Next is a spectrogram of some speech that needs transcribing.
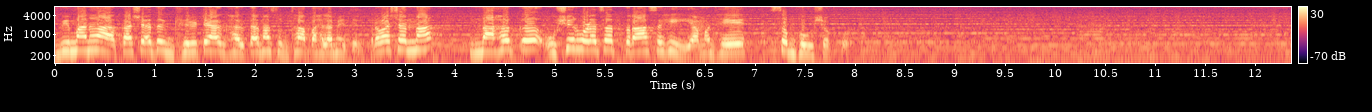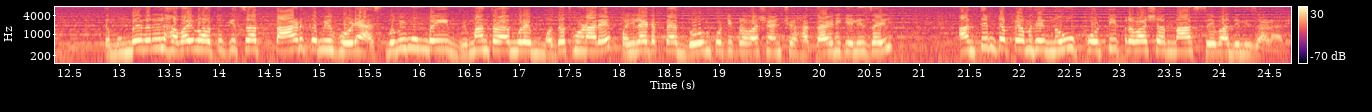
विमानं आकाशात घिरट्या घालताना सुद्धा पाहायला मिळतील. प्रवाशांना नाहक उशीर होण्याचा त्रासही यामध्ये संभवू शकतो. तर मुंबईवरील हवाई वाहतुकीचा ताण कमी होण्यास नवी मुंबई विमानतळामुळे मदत होणार आहे. पहिल्या टप्प्यात दोन कोटी प्रवाशांची हाताळणी केली जाईल. अंतिम टप्प्यामध्ये नऊ कोटी प्रवाशांना सेवा दिली जाणार आहे.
